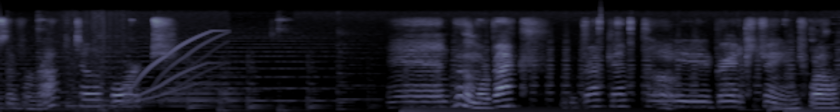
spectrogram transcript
Use Varrock to teleport. And boom, we're back. We're back at the Oh. Grand Exchange. Well,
